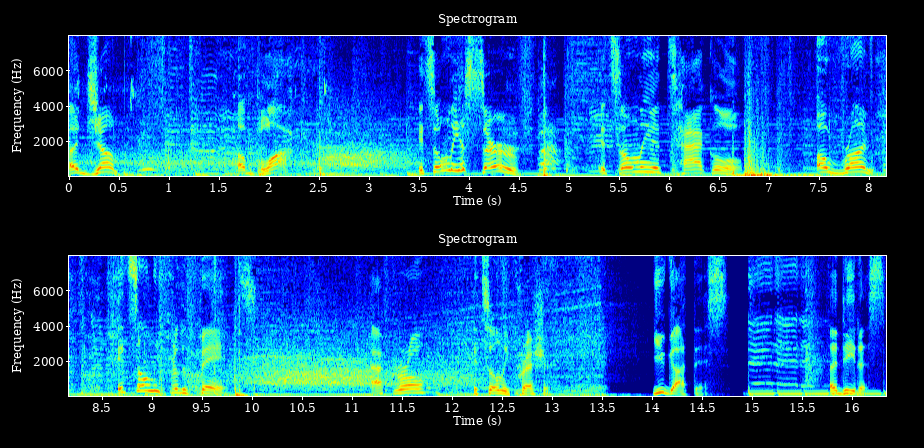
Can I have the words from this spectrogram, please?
a jump, a block. It's only a serve. It's only a tackle, a run. It's only for the fans. After all, it's only pressure. You got this. Adidas.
